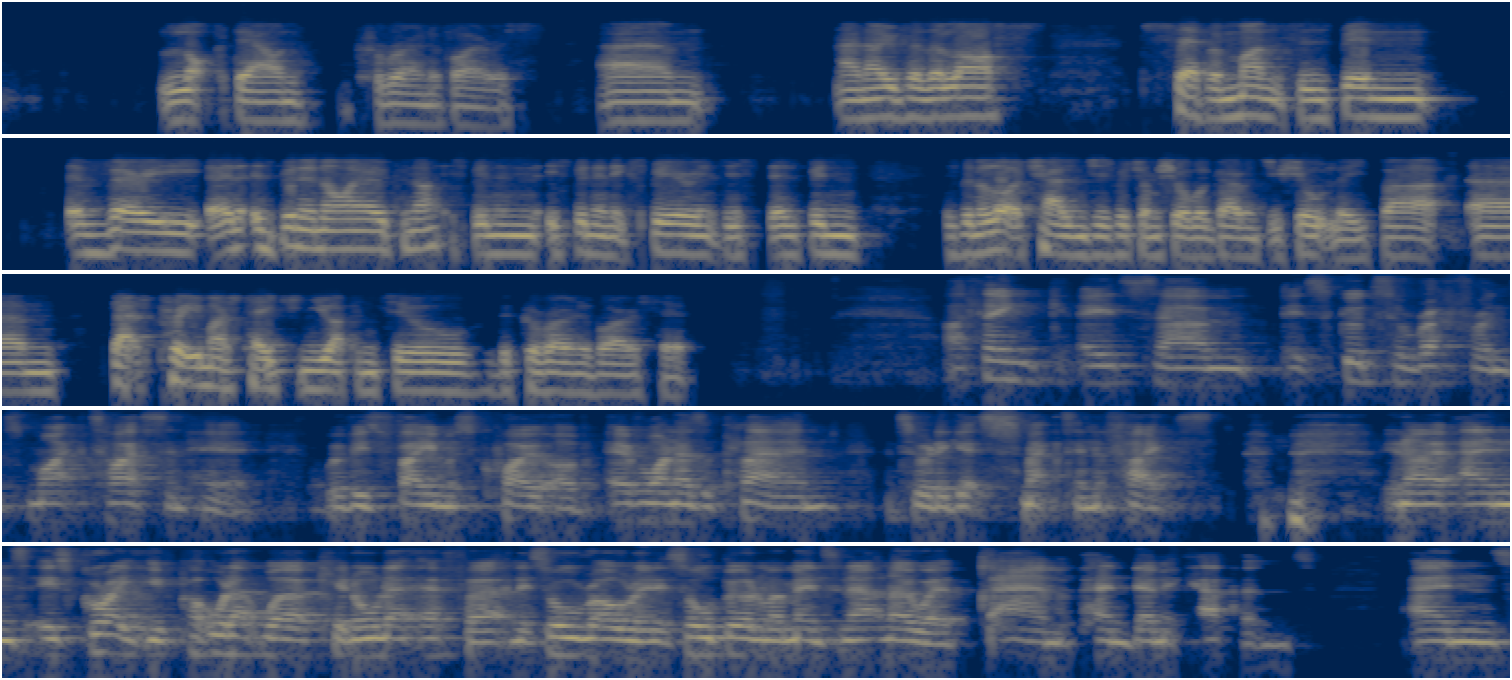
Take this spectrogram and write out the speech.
lockdown, coronavirus, um, and over the last seven months has been a very it's been an eye opener. It's been an, it's been an experience. It's, there's been there's been a lot of challenges, which I'm sure we'll go into shortly. But um, that's pretty much taken you up until the coronavirus hit. I think it's um, it's good to reference Mike Tyson here with his famous quote of "Everyone has a plan until they get smacked in the face." you know, and it's great. You've put all that work in, all that effort, and it's all rolling. It's all building momentum. Out of nowhere, bam! A pandemic happens, and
